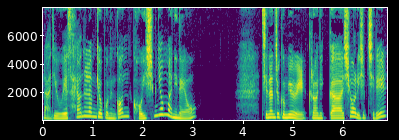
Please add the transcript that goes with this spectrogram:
라디오에 사연을 남겨보는 건 거의 10년 만이네요. 지난주 금요일, 그러니까 10월 27일,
